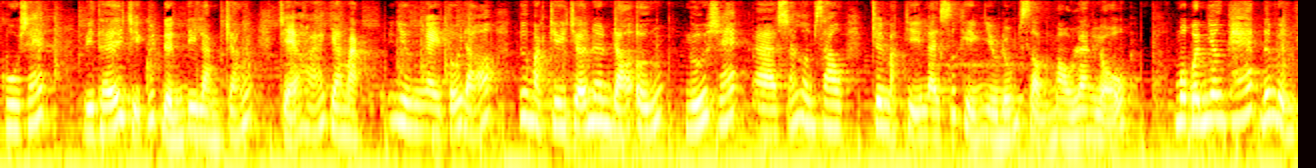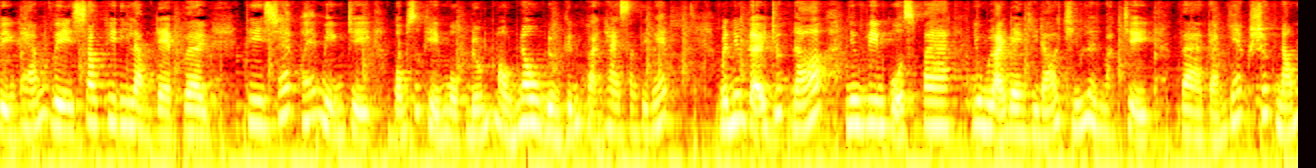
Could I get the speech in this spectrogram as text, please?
khô ráp. Vì thế chị quyết định đi làm trắng, trẻ hóa da mặt. Nhưng ngày tối đó, gương mặt chị trở nên đỏ ửng, ngứa rát và sáng hôm sau, trên mặt chị lại xuất hiện nhiều đốm sậm màu loang lỗ. Một bệnh nhân khác đến bệnh viện khám vì sau khi đi làm đẹp về thì sát khóe miệng chị bỗng xuất hiện một đốm màu nâu đường kính khoảng 2 cm. Bệnh nhân kể trước đó, nhân viên của spa dùng loại đèn gì đó chiếu lên mặt chị và cảm giác rất nóng.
